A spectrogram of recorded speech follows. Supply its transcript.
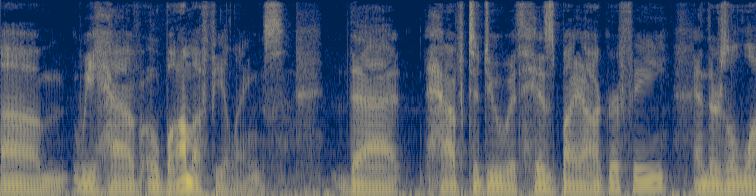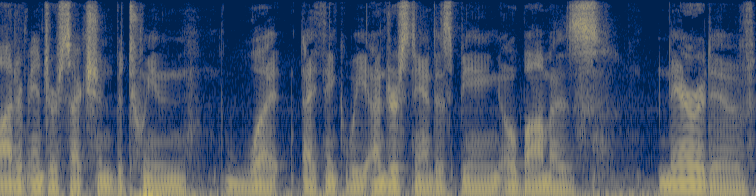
um, we have Obama feelings that have to do with his biography. And there's a lot of intersection between what I think we understand as being Obama's narrative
